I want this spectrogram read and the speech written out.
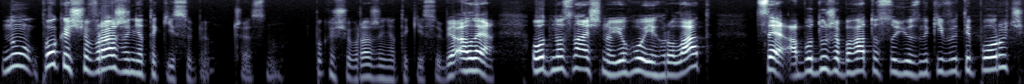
Ну, поки що враження такі собі, чесно. Поки що враження такі собі. Але однозначно його ігролад це або дуже багато союзників іти поруч,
